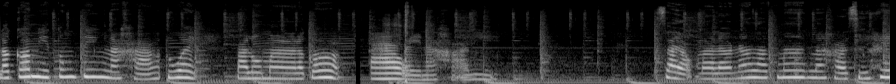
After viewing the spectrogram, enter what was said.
แล้วก็มีตุ้งติ้งนะคะ ด้วยปาโลมาแล้วก็ปาวไปนะคะนี่ ใส่ออกมาแล้วน่ารักมากนะคะ ซื้อให้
